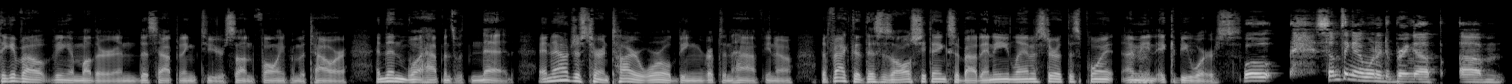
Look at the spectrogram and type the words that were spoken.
think about being a mother and this happening to your son falling from the tower, and then what happens with Ned, and now just her entire world being ripped in half. You know, the fact that this is all she thinks about any Lannister at this point. I Mhm. mean, it could be worse. Well, something I wanted to bring up, um,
